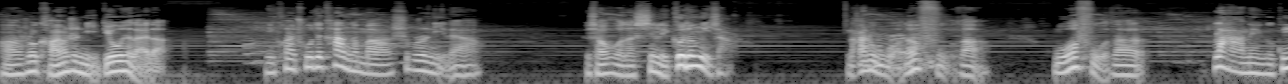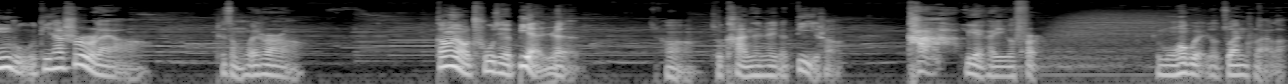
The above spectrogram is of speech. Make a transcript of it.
啊，说好像是你丢下来的，你快出去看看吧，是不是你的呀？”这小伙子心里咯噔一下，拿着我的斧子，我斧子落那个公主地下室了呀，这怎么回事啊？刚要出去辨认，啊，就看见这个地上，咔裂开一个缝儿，这魔鬼就钻出来了，：“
